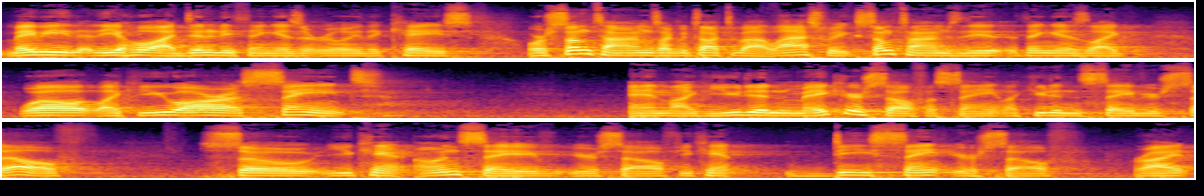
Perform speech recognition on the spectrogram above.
maybe the whole identity thing isn't really the case. Or sometimes, like we talked about last week, sometimes the thing is like, well, like you are a saint and like you didn't make yourself a saint, like you didn't save yourself, so you can't unsave yourself, you can't de-saint yourself right?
